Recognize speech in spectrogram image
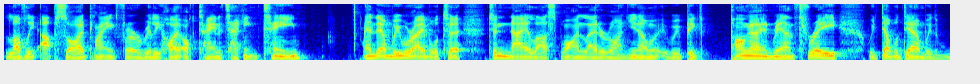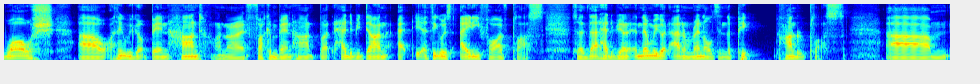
lovely upside playing for a really high octane attacking team. And then we were able to to nail our spine later on. You know, we picked Ponga in round three. We doubled down with Walsh. Uh, I think we got Ben Hunt. I know, fucking Ben Hunt, but had to be done at, I think it was 85 plus. So that had to be done. And then we got Adam Reynolds in the pick 100 plus. Um,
